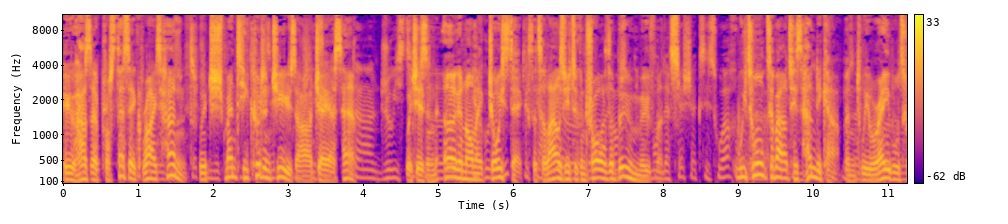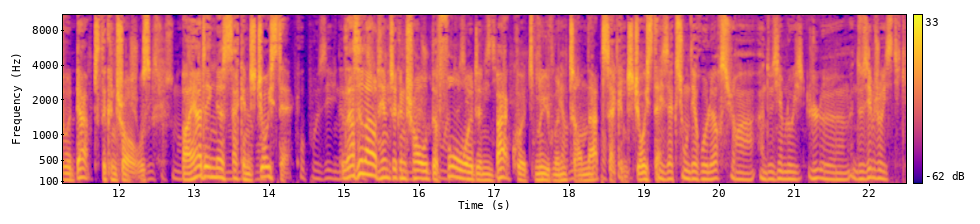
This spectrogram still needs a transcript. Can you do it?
who has a prosthetic right hand, which meant he couldn't use our JSM, which is an ergonomic joystick that allows you to control the boom movements. We talked about his handicap and we were able to adapt the controls by adding a second joystick. That allowed him to control the forward and backward movement on that second joystick. Les actions des rollers sur un, un deuxième, le, un deuxième joystick.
